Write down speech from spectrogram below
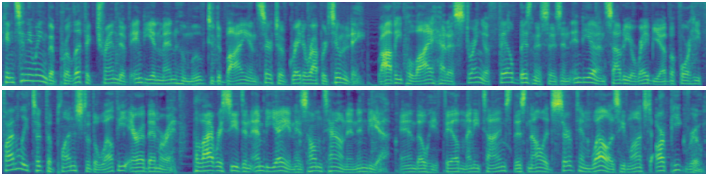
Continuing the prolific trend of Indian men who moved to Dubai in search of greater opportunity, Ravi Pillai had a string of failed businesses in India and Saudi Arabia before he finally took the plunge to the wealthy Arab Emirate. Pillai received an MBA in his hometown in India, and though he failed many times, this knowledge served him well as he launched RP Group,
